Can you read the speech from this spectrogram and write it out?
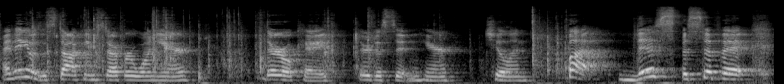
I think it was a stocking stuffer one year. They're okay. They're just sitting here chilling. This specific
